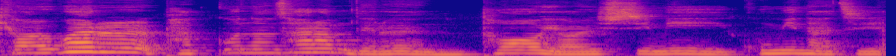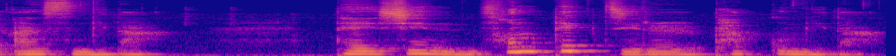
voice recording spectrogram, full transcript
결과를 바꾸는 사람들은 더 열심히 고민하지 않습니다. 대신 선택지를 바꿉니다.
